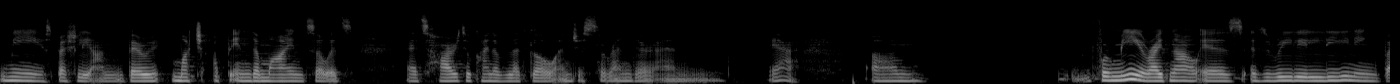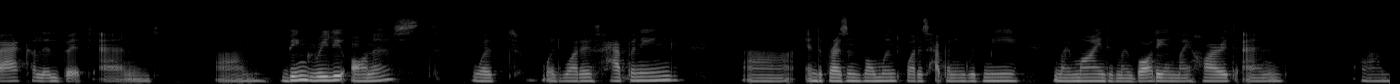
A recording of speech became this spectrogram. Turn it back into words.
me, especially, I'm very much up in the mind, so it's it's hard to kind of let go and just surrender. And yeah, um, for me right now is is really leaning back a little bit and um, being really honest with with what is happening uh, in the present moment, what is happening with me, in my mind, in my body, in my heart, and um,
